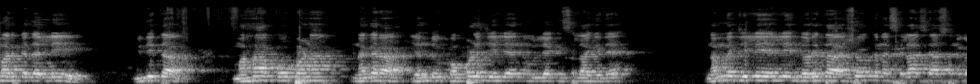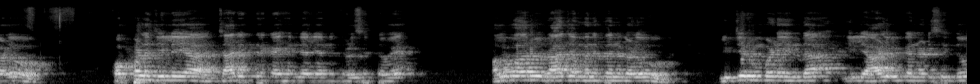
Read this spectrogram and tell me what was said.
ಮಾರ್ಗದಲ್ಲಿ ವಿದಿತ ಮಹಾಕೋಪಣ ನಗರ ಎಂದು ಕೊಪ್ಪಳ ಜಿಲ್ಲೆಯನ್ನು ಉಲ್ಲೇಖಿಸಲಾಗಿದೆ. ನಮ್ಮ ಜಿಲ್ಲೆಯಲ್ಲಿ ದೊರೆತ ಅಶೋಕನ ಶಿಲಾಶಾಸನಗಳು ಕೊಪ್ಪಳ ಜಿಲ್ಲೆಯ ಚಾರಿತ್ರಿಕ ಹಿನ್ನೆಲೆಯನ್ನು ತಿಳಿಸುತ್ತವೆ. ಹಲವಾರು ರಾಜ ಮನೆತನಗಳು ವಿಜೃಂಭಣೆಯಿಂದ ಇಲ್ಲಿ ಆಳ್ವಿಕೆ ನಡೆಸಿದ್ದು,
